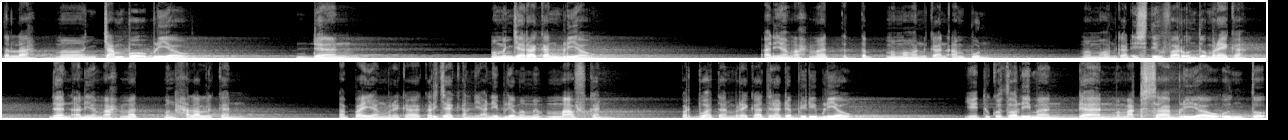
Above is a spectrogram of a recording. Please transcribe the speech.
telah mencambuk beliau dan memenjarakan beliau. Imam Ahmad tetap memohonkan ampun, memohonkan istighfar untuk mereka dan Imam Ahmad menghalalkan apa yang mereka kerjakan, yakni beliau memaafkan perbuatan mereka terhadap diri beliau yaitu kezaliman dan memaksa beliau untuk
